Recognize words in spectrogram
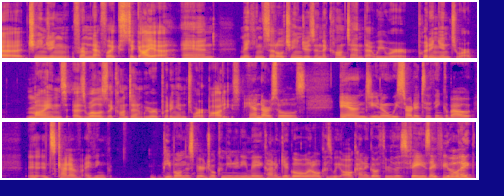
uh, changing from Netflix to Gaia and making subtle changes in the content that we were putting into our minds as well as the content we were putting into our bodies and our souls. And, you know, we started to think about it's kind of, I think, people in the spiritual community may kind of giggle a little because we all kind of go through this phase, I feel like.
